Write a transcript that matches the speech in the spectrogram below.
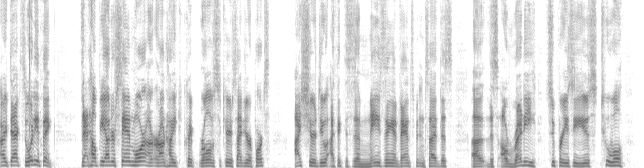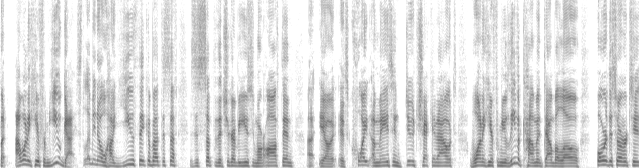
All right, Dax, so what do you think? Does that help you understand more around how you can create row level security inside your reports? I sure do. I think this is an amazing advancement inside this uh, this already super easy use tool. But I want to hear from you guys. Let me know how you think about this stuff. Is this something that you're going to be using more often? Uh, you know, it's quite amazing. Do check it out. Want to hear from you? Leave a comment down below. Forward this over to,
